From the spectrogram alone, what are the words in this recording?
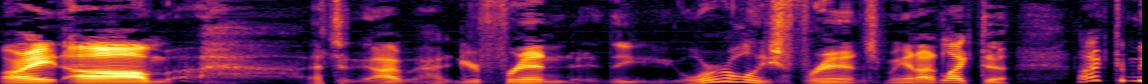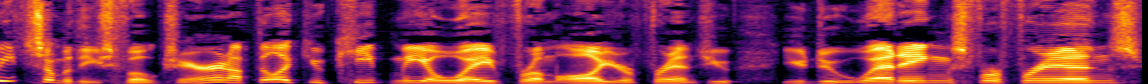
All right. Um, that's I, I- your friend. The, where are all these friends, man? I'd like to. I'd like to meet some of these folks, Aaron. I feel like you keep me away from all your friends. You you do weddings for friends.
